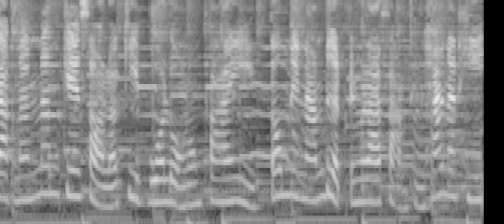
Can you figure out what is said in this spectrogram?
จากนั้นนำเกสรและกลีบบัวหลวงลงไป ต้มในน้ำเดือดเป็นเวลา 3-5 นาที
